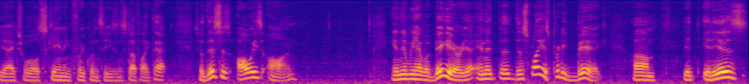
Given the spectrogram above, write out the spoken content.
the actual scanning frequencies and stuff like that. So this is always on. And then we have a big area and it, the display is pretty big. Um, it, it is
